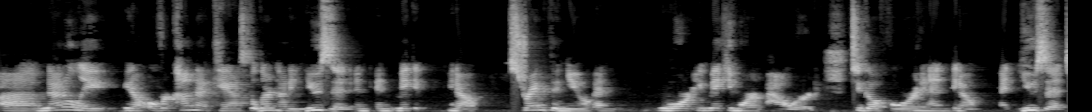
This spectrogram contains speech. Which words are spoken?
um, not only, you know, overcome that chaos, but learn how to use it and, and make it, you know, strengthen you and more, you make you more empowered to go forward and, you know, and use it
